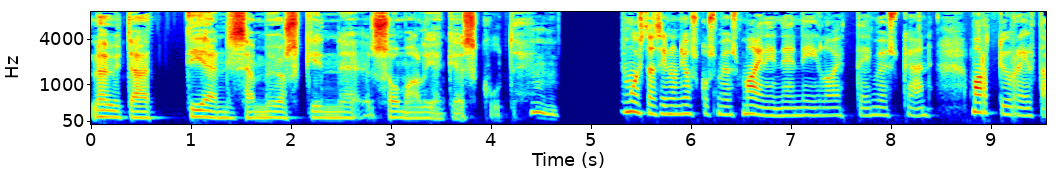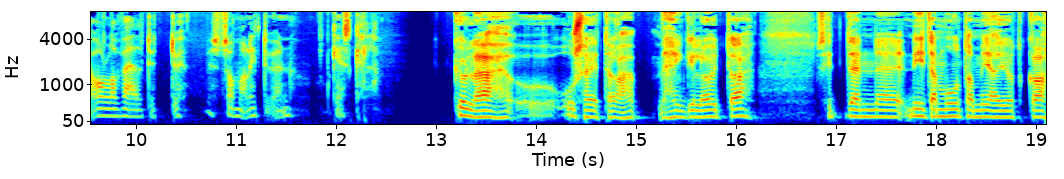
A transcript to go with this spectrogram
löytää tiensä myöskin somalien keskuuteen. Hmm. Muistan sinun joskus myös maininneen Niilo, ettei myöskään marttyyreiltä olla vältytty somalityön keskellä. Kyllä useita henkilöitä, sitten niitä muutamia, jotka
